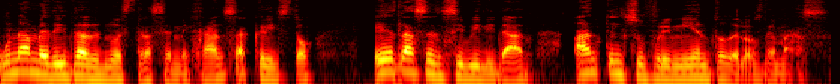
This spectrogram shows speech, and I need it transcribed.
Una medida de nuestra semejanza a Cristo es la sensibilidad ante el sufrimiento de los demás.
